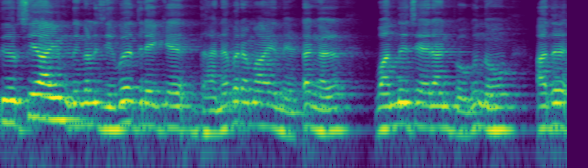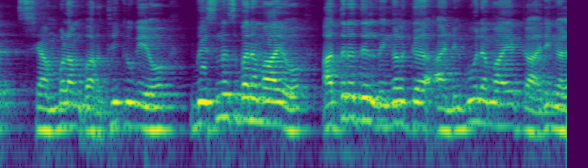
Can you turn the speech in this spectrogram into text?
തീർച്ചയായും നിങ്ങളുടെ ജീവിതത്തിലേക്ക് ധനപരമായ നേട്ടങ്ങൾ വന്നു ചേരാൻ പോകുന്നു. അത് ശമ്പളം വർദ്ധിക്കുകയോ ബിസിനസ് പരമായോ അത്തരത്തിൽ നിങ്ങൾക്ക് അനുകൂലമായ കാര്യങ്ങൾ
